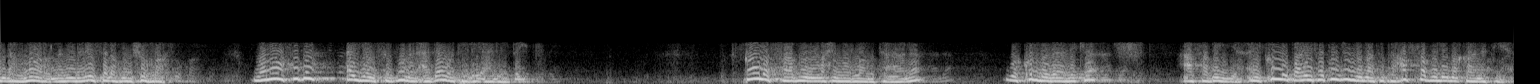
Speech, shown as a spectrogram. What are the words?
الأغمار الذين ليس لهم شهرة. وناصبة أي ينسبون العداوة لأهل البيت. قال الصابون رحمه الله تعالى وكل ذلك عصبية أي كل طائفة إنما تتعصب لمقالتها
